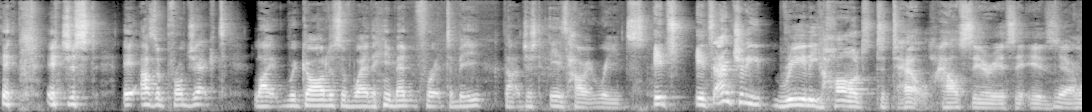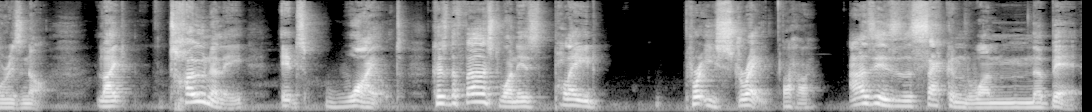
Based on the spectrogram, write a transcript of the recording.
it just it as a project like regardless of whether he meant for it to be, that just is how it reads. it's it's actually really hard to tell how serious it is Yeah. or is not. Like tonally, it's wild because the first one is played pretty straight, Uh huh. as is the second one a bit,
